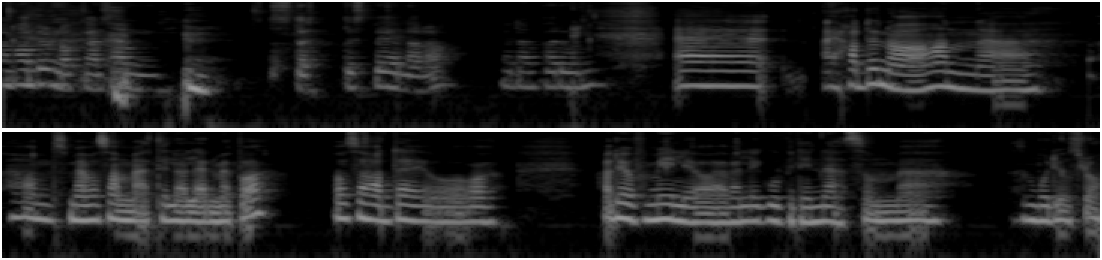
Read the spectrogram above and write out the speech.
Men hadde du noen sånn støttespillere i den perioden? Eh, jeg hadde nå han, eh, han som jeg var sammen med, til å lede meg på. Og så hadde jeg jo, hadde jeg jo familie og en veldig god venninne som, eh, som bodde i Oslo,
